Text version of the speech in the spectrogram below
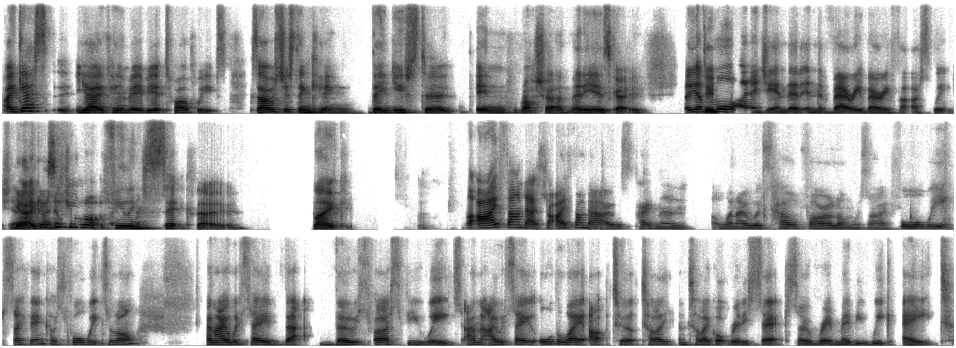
I guess, yeah, okay, maybe at 12 weeks. Because I was just thinking they used to in Russia many years ago, Oh, you have do... more energy in the in the very very first week. Yeah, I guess I if you're not feeling sick though, like. But I found out. So I found out I was pregnant when I was how far along was I? Four weeks, I think. I was four weeks along. And I would say that those first few weeks, and I would say all the way up to till I until I got really sick. So maybe week eight,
